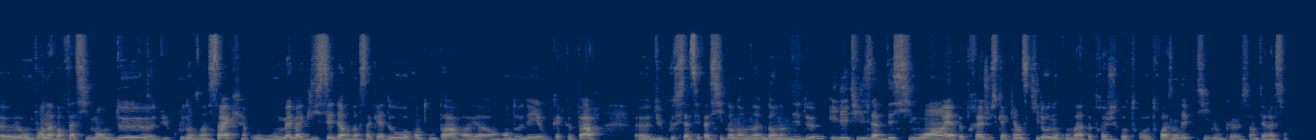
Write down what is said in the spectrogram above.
Euh, on peut en avoir facilement deux euh, du coup dans un sac ou même à glisser dans un sac à dos quand on part euh, en randonnée ou quelque part. du coup, c'est assez facile dans un, des deux. Il est utilisable dès 6 mois et à peu près jusqu'à 15 kilos, donc on va à peu près jusqu'aux 3 ans des petits, donc c'est intéressant.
